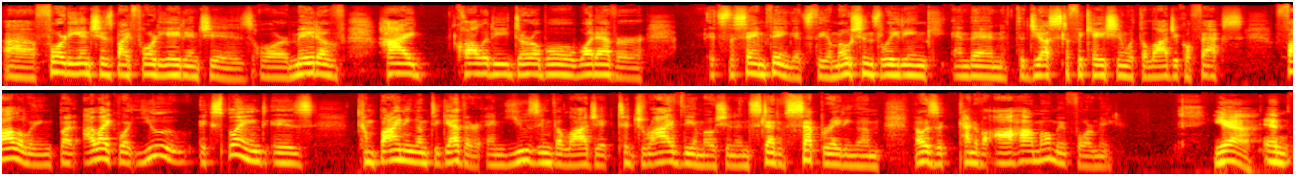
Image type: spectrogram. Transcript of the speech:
uh, 40 inches by 48 inches or made of high quality durable whatever it's the same thing. It's the emotions leading and then the justification with the logical facts following. But I like what you explained is combining them together and using the logic to drive the emotion instead of separating them. That was a kind of an aha moment for me. Yeah, and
